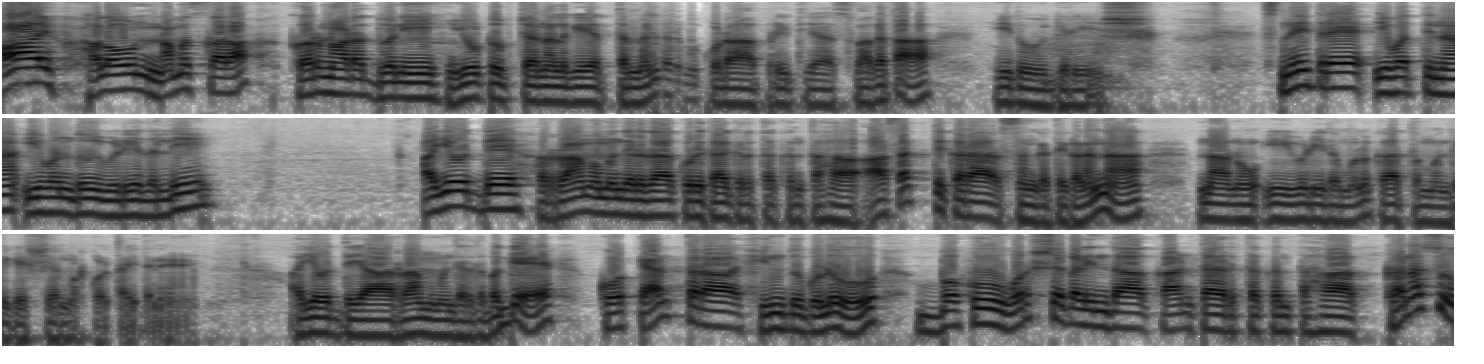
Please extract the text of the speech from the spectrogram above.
ಹಾಯ್, ಹಲೋ, ನಮಸ್ಕಾರ. ಕರುನಾಡ ಧ್ವನಿ ಯೂಟ್ಯೂಬ್ ಚಾನಲ್ಗೆ ತಮ್ಮೆಲ್ಲರಿಗೂ ಕೂಡ ಪ್ರೀತಿಯ ಸ್ವಾಗತ. ಇದು ಗಿರೀಶ್. ಸ್ನೇಹಿತರೆ, ಇವತ್ತಿನ ಈ ಒಂದು ವಿಡಿಯೋದಲ್ಲಿ ಅಯೋಧ್ಯೆ ರಾಮ ಮಂದಿರದ ಕುರಿತಾಗಿರ್ತಕ್ಕಂತಹ ಆಸಕ್ತಿಕರ ಸಂಗತಿಗಳನ್ನು ನಾನು ಈ ವಿಡಿಯೋದ ಮೂಲಕ ತಮ್ಮೊಂದಿಗೆ ಶೇರ್ ಮಾಡ್ಕೊಳ್ತಾ ಇದ್ದೇನೆ. ಅಯೋಧ್ಯೆಯ ರಾಮ ಮಂದಿರದ ಬಗ್ಗೆ ಕೋಟ್ಯಾಂತರ ಹಿಂದೂಗಳು ಬಹು ವರ್ಷಗಳಿಂದ ಕಾಣ್ತಾ ಇರತಕ್ಕಂತಹ ಕನಸು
